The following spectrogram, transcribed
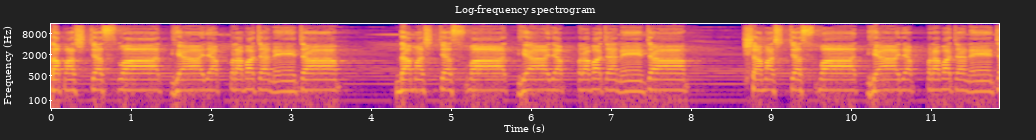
तपश्च स्वाध्यायप्रवचने च। दमश्च स्वाध्यायप्रवचने च। शमश्च स्वाध्यायप्रवचने च।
